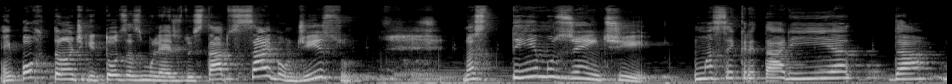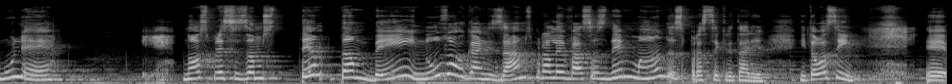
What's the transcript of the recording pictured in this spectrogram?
É importante que todas as mulheres do estado saibam disso. Nós temos, gente, uma secretaria da mulher. Nós precisamos também nos organizarmos para levar essas demandas para a secretaria. Então, assim, é,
